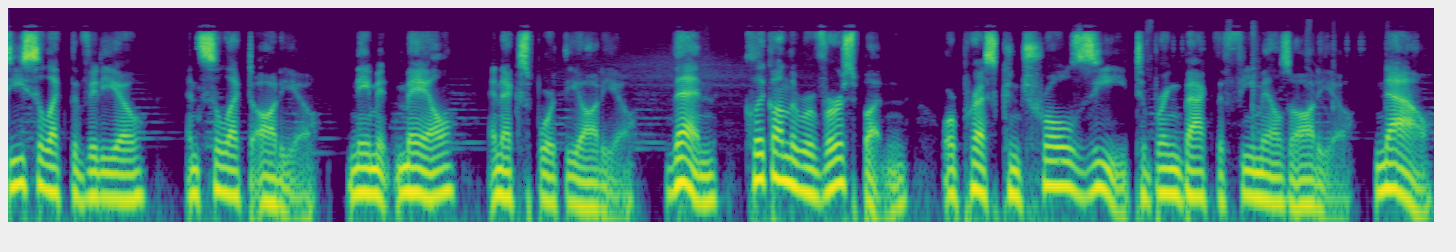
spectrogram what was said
deselect the video, and select Audio. Name it Male and export the audio. Then, click on the reverse button or press Ctrl Z to bring back the female's audio. Now,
